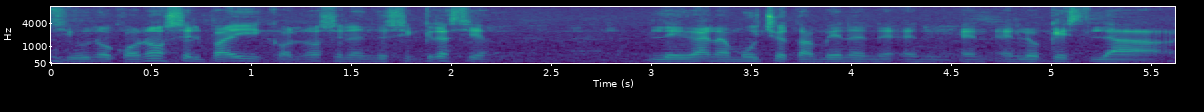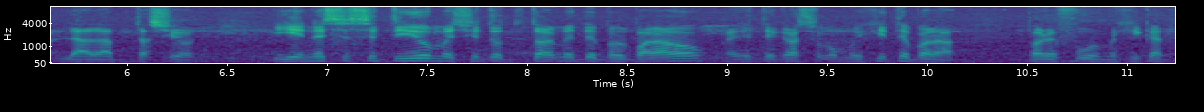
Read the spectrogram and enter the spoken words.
si uno conoce el país, conoce la idiosincrasia, le gana mucho también en, lo que es la adaptación y en ese sentido me siento totalmente preparado, en este caso como dijiste, para, para el fútbol mexicano.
